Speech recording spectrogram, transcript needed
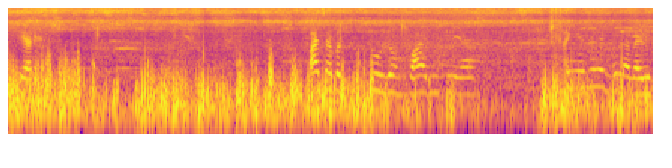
અત્યારે પાછળ બધું જો વાડી છે. અહીંયા છે ગુલાબ આવી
